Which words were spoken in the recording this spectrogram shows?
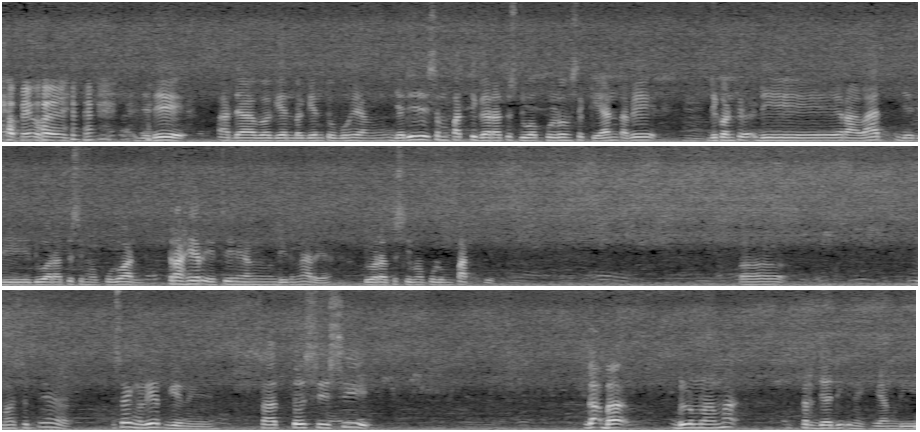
KPU aja. jadi ada bagian-bagian tubuh yang jadi sempat 320 sekian tapi dikonfir diralat jadi 250-an terakhir itu yang didengar ya 254 gitu. Eh, maksudnya saya ngelihat gini satu sisi nggak belum lama terjadi nih yang di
